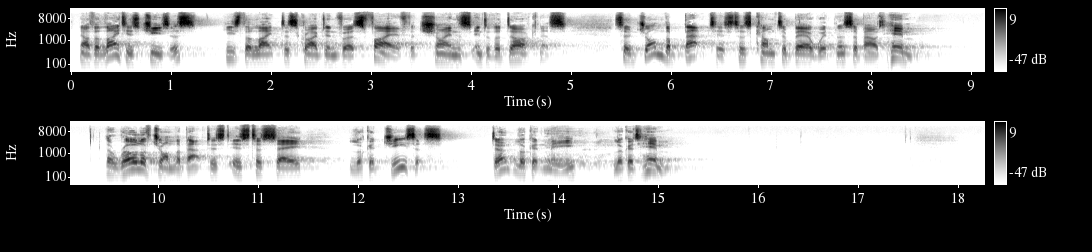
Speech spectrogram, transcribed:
Now, the light is Jesus. He's the light described in verse 5 that shines into the darkness. So, John the Baptist has come to bear witness about him. The role of John the Baptist is to say, Look at Jesus. Don't look at me, look at him.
